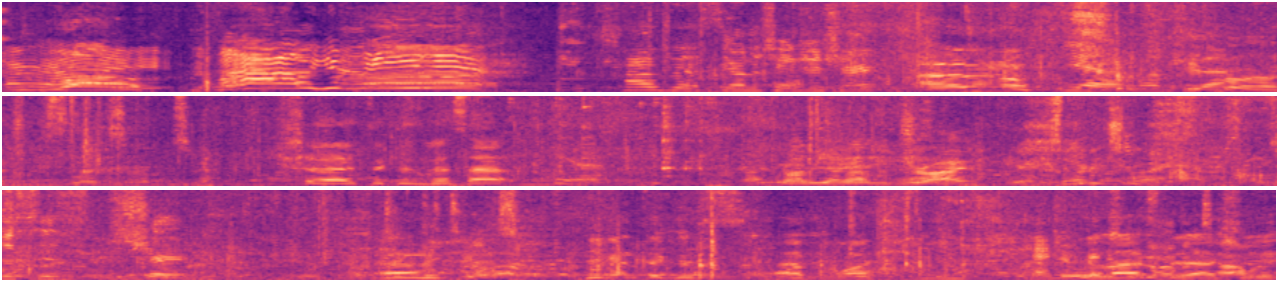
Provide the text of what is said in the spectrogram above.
Wow. Wow, you made it! How's this? You want to change your shirt? I don't know. Yeah, let's do that. Uh, his legs up. so- Should I take this vest out? Probably, yeah, yeah, you dry? Yeah, he's pretty dry. Just his shirt. Um, you can take this Apple Watch. The last bit actually.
